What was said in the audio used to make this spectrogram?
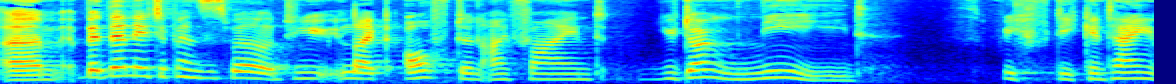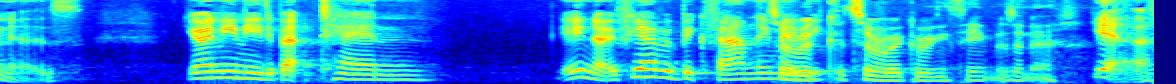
Um but then it depends as well. Do you like often I find you don't need 50 containers. You only need about 10 you know, if you have a big family, It's a, maybe rec- it's a recurring theme, isn't it? yeah,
